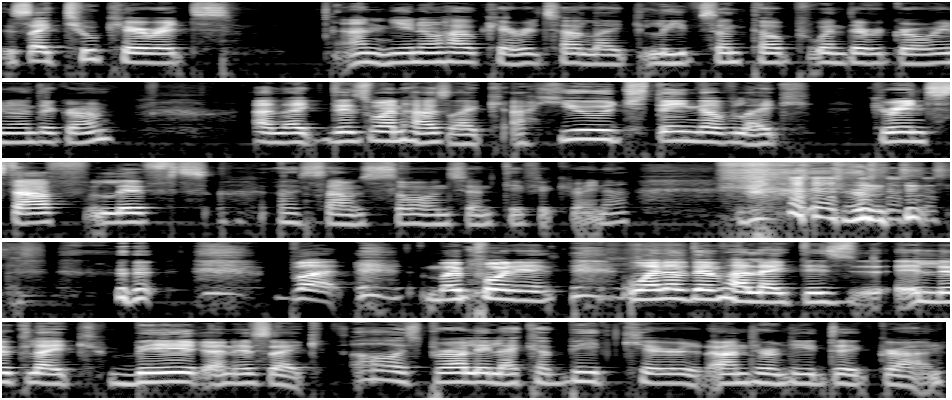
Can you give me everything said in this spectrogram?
It's like two carrots and you know how carrots have like leaves on top when they're growing on the ground and like this one has like a huge thing of like green stuff leaves sounds so unscientific right now but my point is one of them had like this it looked like big and it's like oh it's probably like a big carrot underneath the ground.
